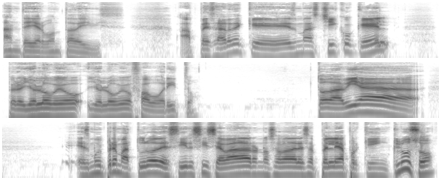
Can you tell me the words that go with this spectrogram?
ante Yerbonta Davis. A pesar de que es más chico que él, pero yo lo veo, yo lo veo favorito. Todavía es muy prematuro decir si se va a dar o no se va a dar esa pelea, porque incluso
